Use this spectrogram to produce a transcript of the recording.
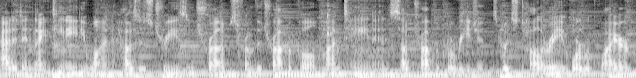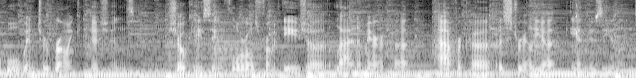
added in 1981, houses trees and shrubs from the tropical, montane, and subtropical regions which tolerate or require cool winter growing conditions, showcasing florals from Asia, Latin America, Africa, Australia, and New Zealand.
